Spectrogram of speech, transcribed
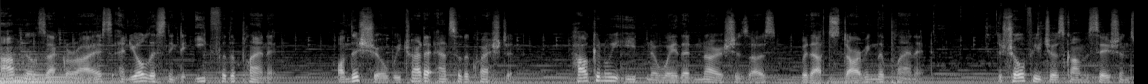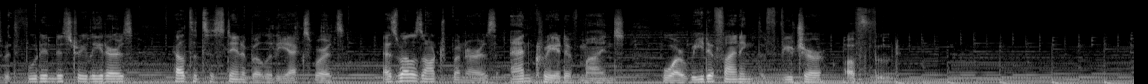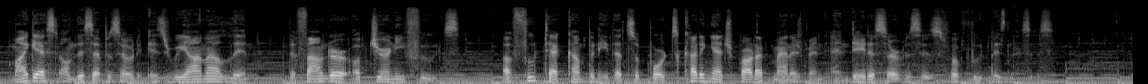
I'm Nil Zacharias, and you're listening to Eat for the Planet. On this show, we try to answer the question how can we eat in a way that nourishes us without starving the planet? The show features conversations with food industry leaders, health and sustainability experts, as well as entrepreneurs and creative minds who are redefining the future of food. My guest on this episode is Riana Lynn, the founder of Journey Foods, a food tech company that supports cutting edge product management and data services for food businesses.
